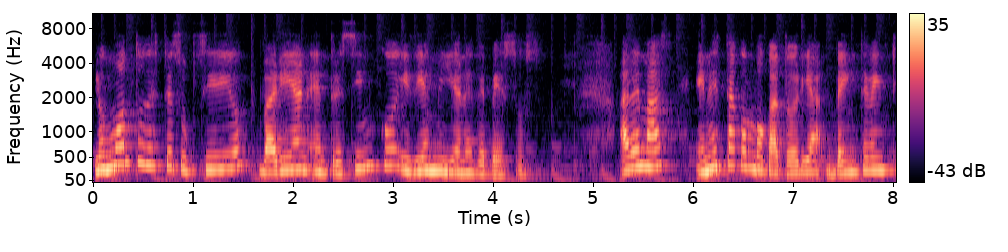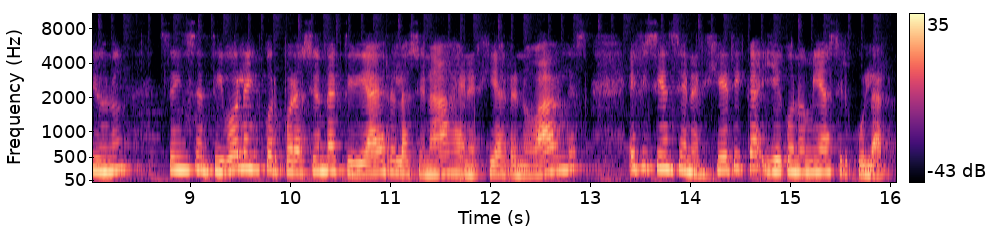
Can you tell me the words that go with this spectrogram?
los montos de este subsidio varían entre 5 y 10 millones de pesos. Además, en esta convocatoria 2021 se incentivó la incorporación de actividades relacionadas a energías renovables, eficiencia energética y economía circular,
